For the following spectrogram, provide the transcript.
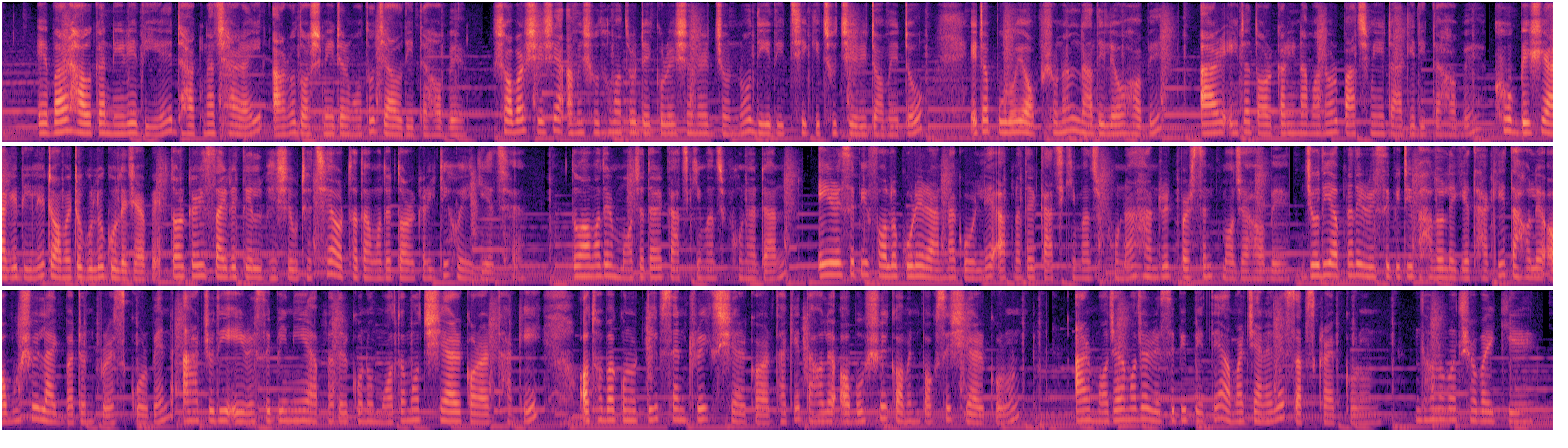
এবার হালকা নেড়ে দিয়ে ঢাকনা ছাড়াই আরও দশ মিনিটের মতো জাল দিতে হবে। সবার শেষে আমি শুধুমাত্র ডেকোরেশনের জন্য দিয়ে দিচ্ছি কিছু চেরি টমেটো। এটা পুরোই অপশনাল, না দিলেও হবে। আর এটা তরকারি নামানোর পাঁচ মিনিট আগে দিতে হবে। খুব বেশি আগে দিলে টমেটোগুলো গলে যাবে। তরকারির সাইডে তেল ভেসে উঠেছে, অর্থাৎ আমাদের তরকারিটি হয়ে গিয়েছে। তো আমাদের মজাদার কাচকি মাছ ভুনা ডান। এই রেসিপি ফলো করে রান্না করলে আপনাদের কাচকি মাছ ভুনা হান্ড্রেড পার্সেন্ট মজা হবে। যদি আপনাদের রেসিপিটি ভালো লেগে থাকে, তাহলে অবশ্যই লাইক বাটন প্রেস করবেন। আর যদি এই রেসিপি নিয়ে আপনাদের কোনো মতামত শেয়ার করার থাকে, অথবা কোনো টিপস অ্যান্ড ট্রিক্স শেয়ার করার থাকে, তাহলে অবশ্যই কমেন্ট বক্সে শেয়ার করুন। আর মজার মজার রেসিপি পেতে আমার চ্যানেলে সাবস্ক্রাইব করুন। ধন্যবাদ সবাইকে।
